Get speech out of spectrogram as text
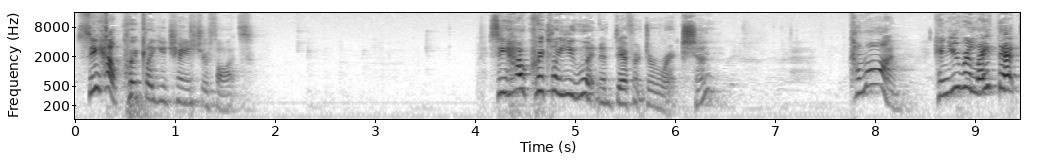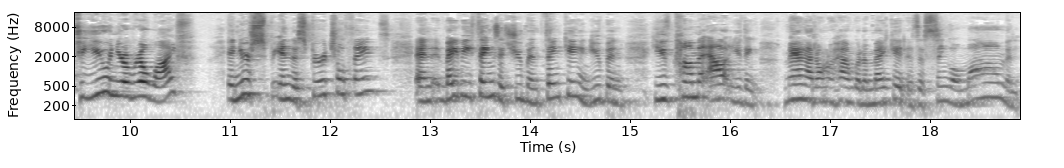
See how quickly you changed your thoughts? See how quickly you went in a different direction? Come on. Can you relate that to you in your real life? In your in the spiritual things and maybe things that you've been thinking and you've been you've come out and you think man i don't know how i'm going to make it as a single mom and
